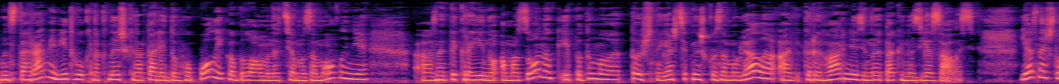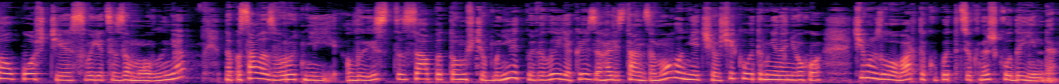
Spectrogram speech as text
в інстаграмі відгук на книжки Наталі Довгопол, яка була у мене в цьому замовленні, знайти країну Амазонок, і подумала, точно, я ж цю книжку замовляла, а книгарня зі мною так і не зв'язалась. Я знайшла у пошті своє це замовлення, написала зворотній лист з запитом, щоб мені відповіли, який взагалі стан замовлення, чи очікувати мені на нього, чи можливо варто купити цю книжку де-інде.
